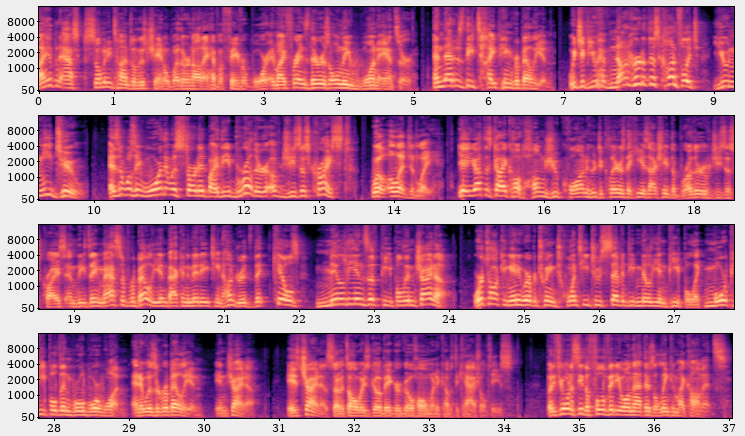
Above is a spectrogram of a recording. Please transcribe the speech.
I have been asked so many times on this channel whether or not I have a favorite war, and my friends, there is only one answer. And that is the Taiping Rebellion. Which if you have not heard of this conflict, you need to. As it was a war that was started by the brother of Jesus Christ. Well, allegedly. Yeah, you got this guy called Hong Zhu who declares that he is actually the brother of Jesus Christ and leads a massive rebellion back in the mid 1800s that kills millions of people in China. We're talking anywhere between 20 to 70 million people, like more people than World War I, and it was a rebellion in China. It's China, so it's always go big or go home when it comes to casualties. But if you want to see the full video on that, there's a link in my comments.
